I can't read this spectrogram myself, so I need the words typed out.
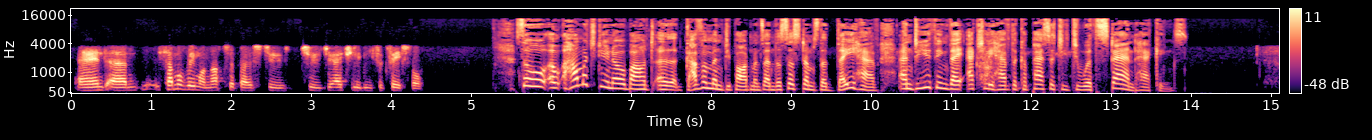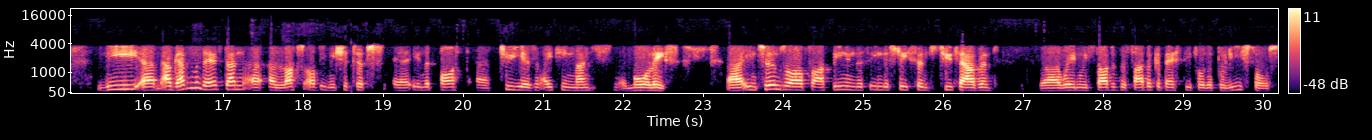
and um, some of them are not supposed to, to, to actually be successful. So, uh, how much do you know about uh, government departments and the systems that they have? And do you think they actually have the capacity to withstand hackings? The, um, our government has done a, a lot of initiatives uh, in the past uh, two years and 18 months, uh, more or less. In terms of, I've been in this industry since 2000, uh, when we started the cyber capacity for the police force.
